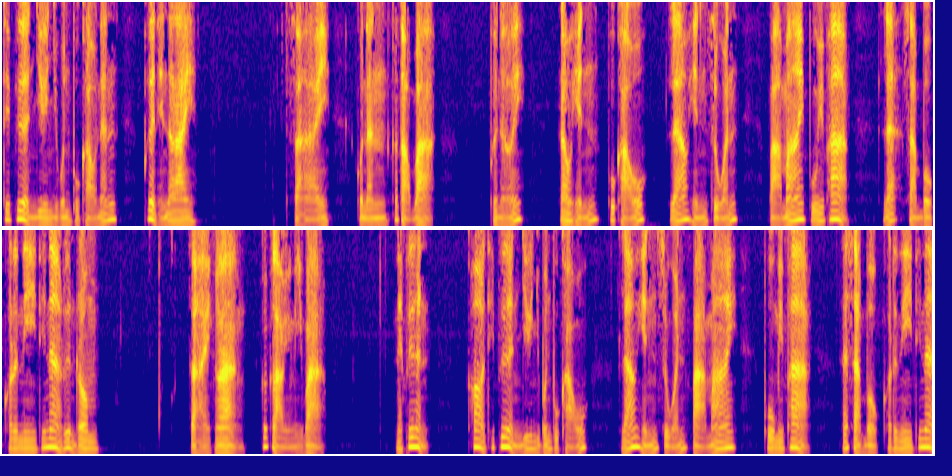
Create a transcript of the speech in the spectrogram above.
ที่เพื่อนยืนอยู่บนภูเขานั้น เพื่อนเห็นอะไร สหาย คนนั้นก็ตอบว่า เพื่อนเอ๋ยเราเห็นภูเขา แล้วเห็นสวน ป่าไม้ภูมิภาค และสับโบกกรณีที่น่ารื่นรม สหายข้างล่าง ก็กล่าวอย่างนี้ว่าในเพื่อน ข้อที่เพื่อนยืนอยู่บนภูเขา แล้วเห็นสวนป่าไม้ ภูมิภาค และสับบกกรณีที่น่า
